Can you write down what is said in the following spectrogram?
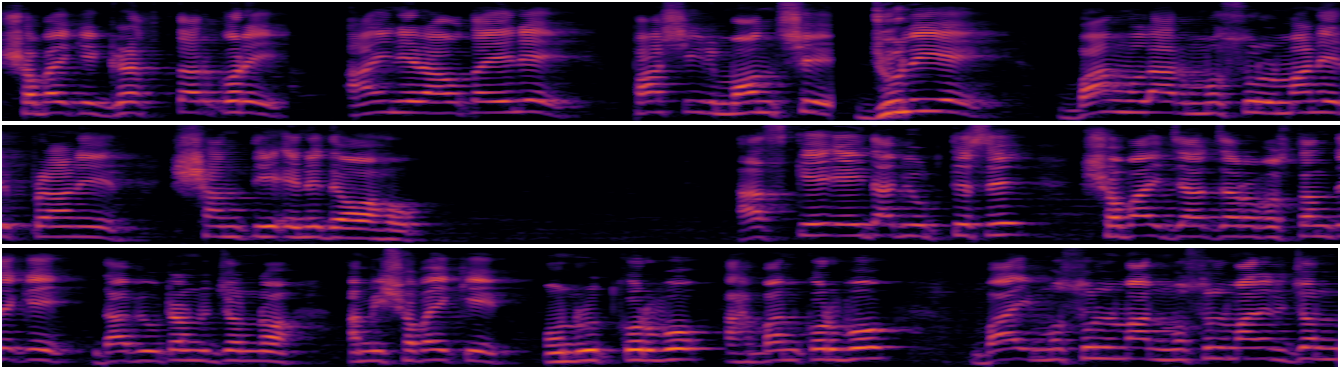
সবাইকে গ্রেফতার করে আইনের আওতায় এনে ফাঁসির মঞ্চে ঝুলিয়ে বাংলার মুসলমানের প্রাণের শান্তি এনে দেওয়া হোক। আজকে এই দাবি উঠতেছে, সবাই যার যার অবস্থান থেকে দাবি উঠানোর জন্য আমি সবাইকে অনুরোধ করব, আহ্বান করব, ভাই মুসলমান মুসলমানের জন্য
